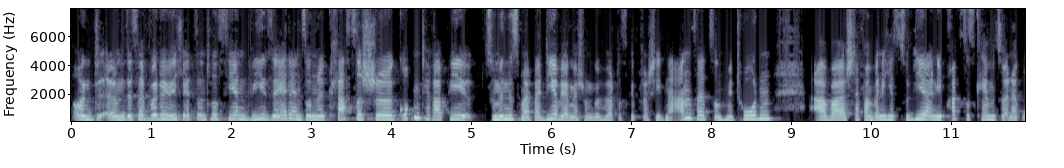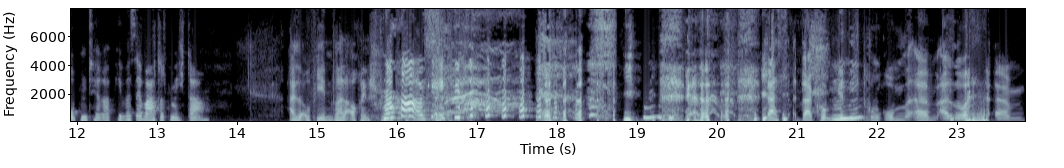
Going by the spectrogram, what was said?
Und ähm, deshalb würde mich jetzt interessieren, wie sähe denn so eine klassische Gruppentherapie, zumindest mal bei dir, wir haben ja schon gehört, es gibt verschiedene Ansätze und Methoden. Aber Stefan, wenn ich jetzt zu dir in die Praxis käme zu einer Gruppentherapie, was erwartet mich da? Also auf jeden Fall auch ein Stuhlkreis. okay. das, da kommen wir nicht mhm. drum rum. Ähm, also ähm,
